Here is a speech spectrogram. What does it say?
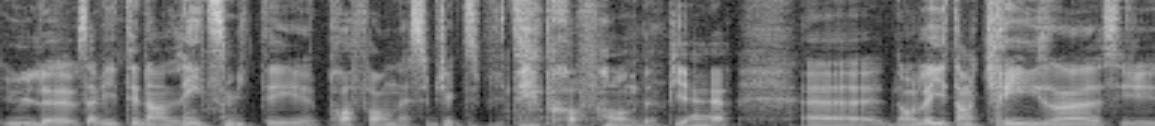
eu le, vous avez été dans l'intimité profonde, la subjectivité profonde de Pierre. Euh, donc là, il est en crise. Hein, ses,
